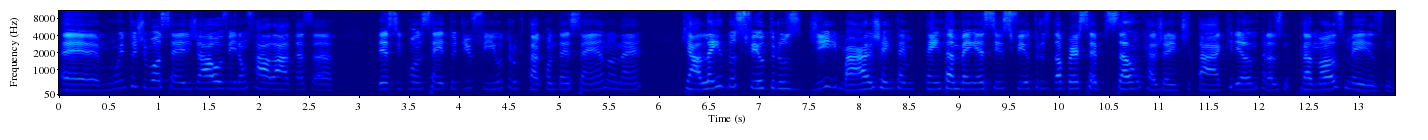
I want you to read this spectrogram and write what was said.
é, muitos de vocês já ouviram falar dessa desse conceito de filtro que está acontecendo, né? Que além dos filtros de imagem, tem, tem também esses filtros da percepção que a gente está criando para nós mesmos.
